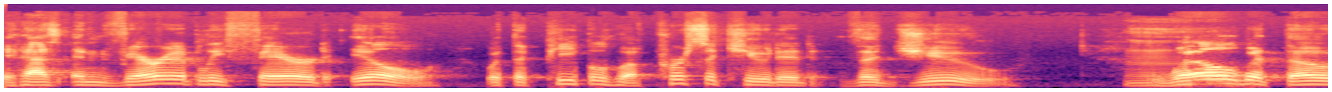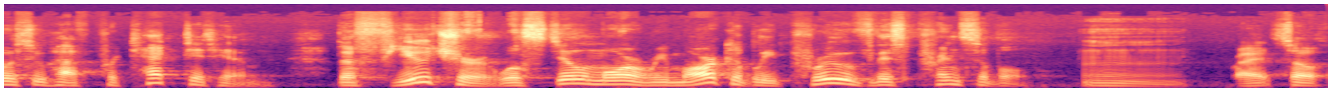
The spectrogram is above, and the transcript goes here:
it has invariably fared ill with the people who have persecuted the Jew, mm. well with those who have protected him. The future will still more remarkably prove this principle. Mm. Right. So,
